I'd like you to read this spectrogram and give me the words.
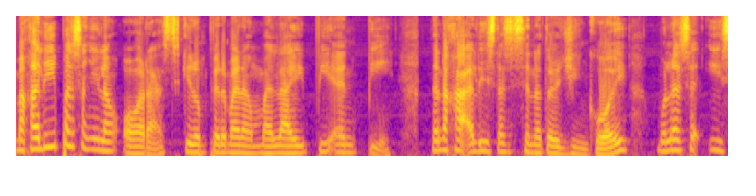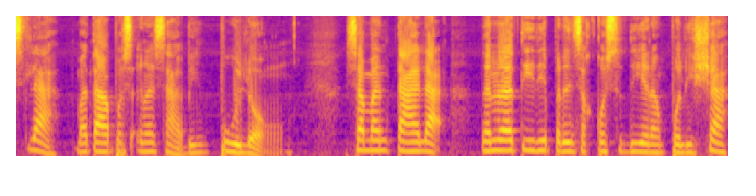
Makalipas ang ilang oras, kinumpirma ng Malay PNP na nakaalis na si Senator Jinggoy mula sa isla matapos ang nasabing pulong. Samantala, nananatili pa rin sa kustudiya ng pulisya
